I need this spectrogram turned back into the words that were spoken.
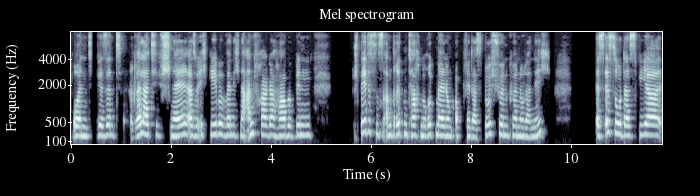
Und wir sind relativ schnell. Also ich gebe, wenn ich eine Anfrage habe, bin spätestens am dritten Tag eine Rückmeldung, ob wir das durchführen können oder nicht. Es ist so, dass wir,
